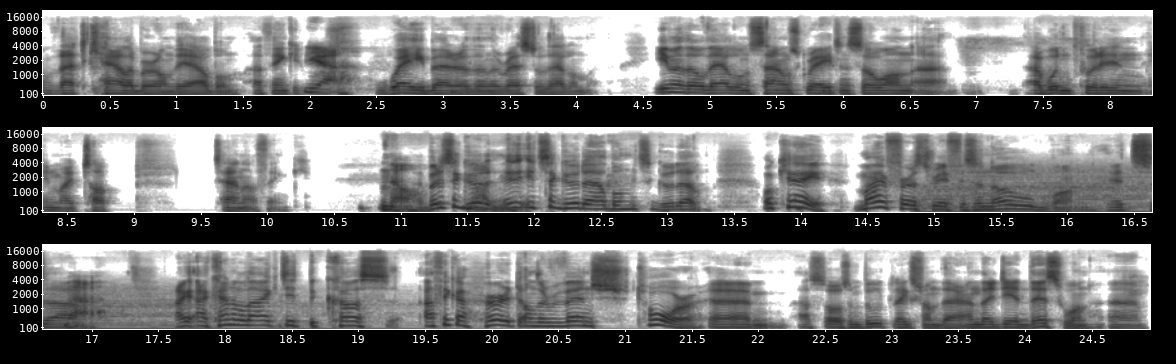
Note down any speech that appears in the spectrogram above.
of that caliber on the album. I think it was Yeah. way better than the rest of the album. Even though the album sounds great and so on, uh, I wouldn't put it in in my top ten. I think. No, But it's a good Not- it's a good album. It's a good album. Okay, my first riff is an old one. It's uh, nah. I, I kind of liked it because I think I heard it on the Revenge tour. Um, I saw some bootlegs from there, and they did this one. Um,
